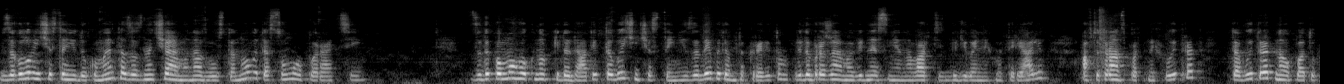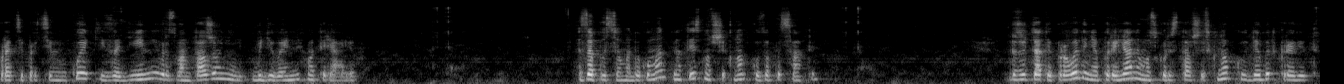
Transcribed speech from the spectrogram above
В заголовній частині документа зазначаємо назву установи та суму операції. За допомогою кнопки Додати в табличній частині за дебетом та кредитом відображаємо віднесення на вартість будівельних матеріалів, автотранспортних витрат та витрат на оплату праці працівнику, який задіяний в розвантажуванні будівельних матеріалів. Записуємо документ, натиснувши кнопку Записати. Результати проведення переглянемо, скориставшись кнопкою Дебет-кредит.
